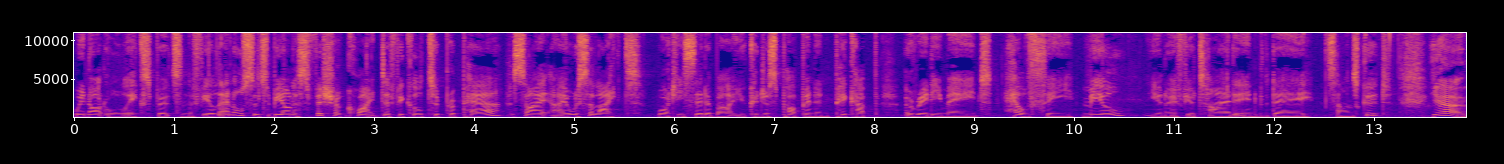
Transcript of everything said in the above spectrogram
We're not all experts in the field, and also, to be honest, fish are quite difficult to prepare. So I, I also liked what he said about you could just pop in and pick up a ready-made, healthy meal you know, if you're tired at the end of the day, sounds good. Yeah,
